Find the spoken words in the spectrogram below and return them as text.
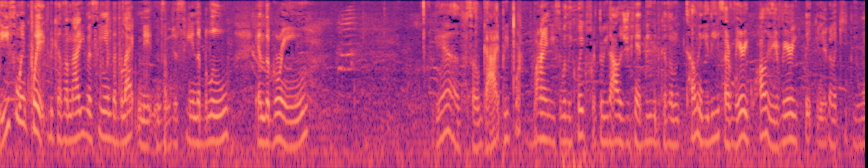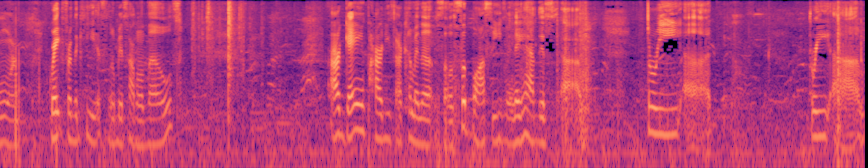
These went quick because I'm not even seeing the black mittens. I'm just seeing the blue and the green. Yeah, so guy, people are buying these really quick for $3. You can't beat it because I'm telling you, these are very quality. They're very thick and they're going to keep you warm. Great for the kids. A little bit on those. Our game parties are coming up. So football season. They have this uh, three, uh, three uh,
